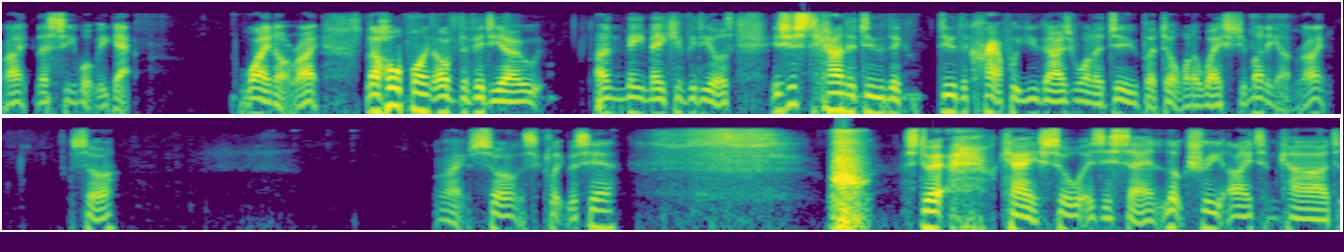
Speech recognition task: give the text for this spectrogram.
right? Let's see what we get. Why not, right? The whole point of the video and me making videos is just to kind of do the do the crap what you guys want to do but don't want to waste your money on, right? So, right, so let's click this here. Let's do it. Okay, so what is this saying? Luxury item card,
